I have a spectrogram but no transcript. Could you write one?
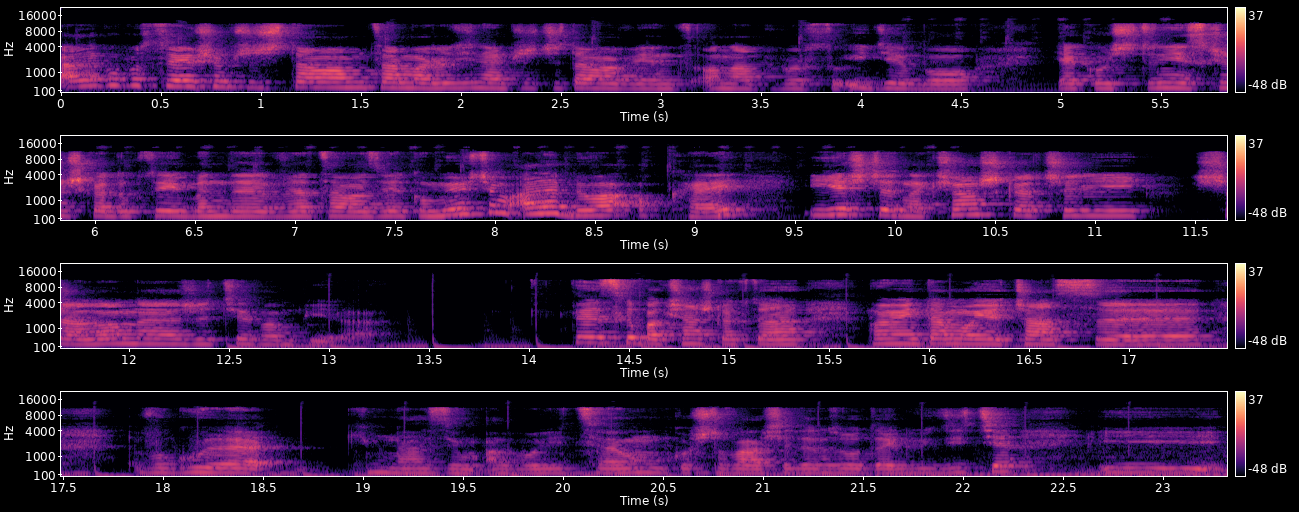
ale po prostu ja już ją przeczytałam, cała moja rodzina ją przeczytała, więc ona po prostu idzie, bo jakoś to nie jest książka, do której będę wracała z wielką miłością, ale była ok. I jeszcze jedna książka, czyli Szalone życie wampira. To jest chyba książka, która pamięta moje czasy w ogóle gimnazjum albo liceum. Kosztowała 7 zł, jak widzicie, i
